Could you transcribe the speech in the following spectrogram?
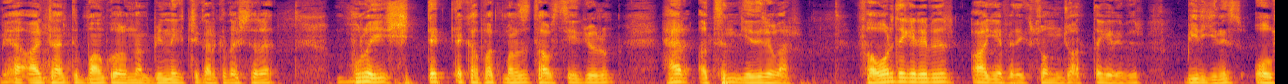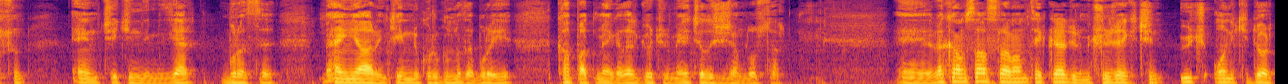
veya alternatif bankolarından birine gidecek arkadaşlara burayı şiddetle kapatmanızı tavsiye ediyorum. Her atın geliri var. Favori de gelebilir, AGF'deki sonuncu at da gelebilir. Bilginiz olsun. En çekindiğimiz yer burası. Ben yarın kendi kurgumda da burayı kapatmaya kadar götürmeye çalışacağım dostlar. Ee, rakamsal sıralamam tekrar diyorum. Üçüncü ayak için 3, 12, 4,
